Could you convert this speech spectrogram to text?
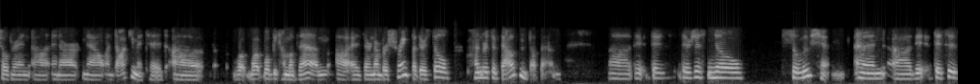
children uh, and are now undocumented. Uh, what, what will become of them uh, as their numbers shrink? But there's still hundreds of thousands of them. Uh, there, there's there's just no solution, and uh, the, this is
